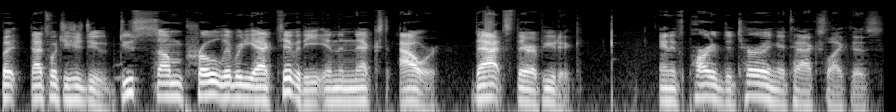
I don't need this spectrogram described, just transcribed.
But that's what you should do. Do some pro liberty activity in the next hour. That's therapeutic. And it's part of deterring attacks like this.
